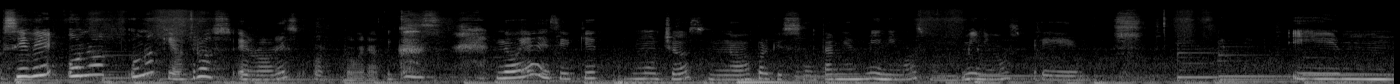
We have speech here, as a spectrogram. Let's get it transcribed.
si ve uno, uno que otros errores ortográficos. No voy a decir que muchos, no, porque son también mínimos, mínimos. Eh, y mm,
